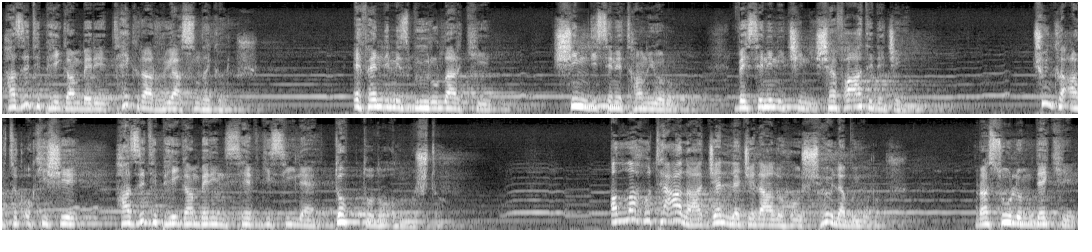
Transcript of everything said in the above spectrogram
Hazreti Peygamber'i tekrar rüyasında görür. Efendimiz buyururlar ki, şimdi seni tanıyorum ve senin için şefaat edeceğim. Çünkü artık o kişi Hazreti Peygamber'in sevgisiyle dop dolu olmuştu. Allahu Teala Celle Celaluhu şöyle buyurur. Resulüm de ki,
